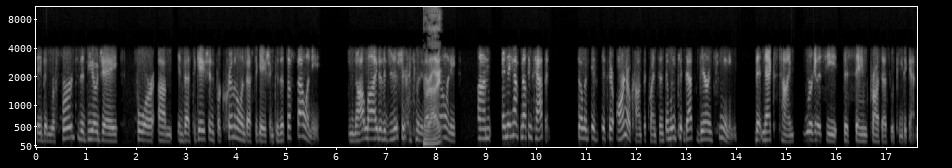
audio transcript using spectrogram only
They've been referred to the DOJ for um, investigation, for criminal investigation, because it's a felony. Do not lie to the judiciary committee. That's Right. a felony. Um, and they have nothing's happened. So if, if, if there are no consequences, then we could, that's guaranteeing that next time we're going to see this same process repeat again.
